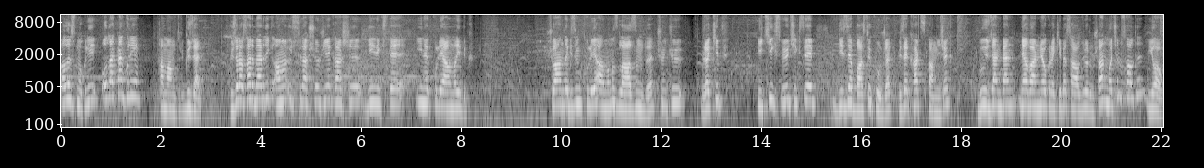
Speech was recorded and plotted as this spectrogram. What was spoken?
Alırsın o kuleyi. Odaklan kuleye. Tamamdır güzel. Güzel hasar verdik ama 3 silahşörcüye karşı 1x'te yine kuleyi almalıydık. Şu anda bizim kuleyi almamız lazımdı. Çünkü rakip 2x ve 3x'e bize baskı kuracak. Bize kart spamlayacak. Bu yüzden ben ne var ne yok rakibe saldırıyorum. Şu an maçım saldı? Yok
